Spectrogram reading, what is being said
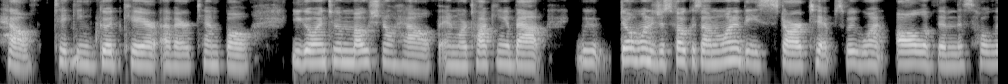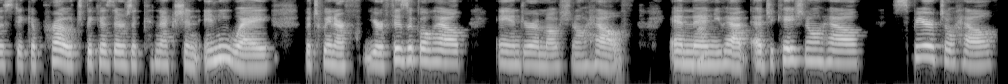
health mm-hmm. taking good care of our temple. You go into emotional health and we're talking about we don't want to just focus on one of these star tips. We want all of them this holistic approach because there's a connection anyway between our your physical health and your emotional health. And uh-huh. then you have educational health spiritual health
